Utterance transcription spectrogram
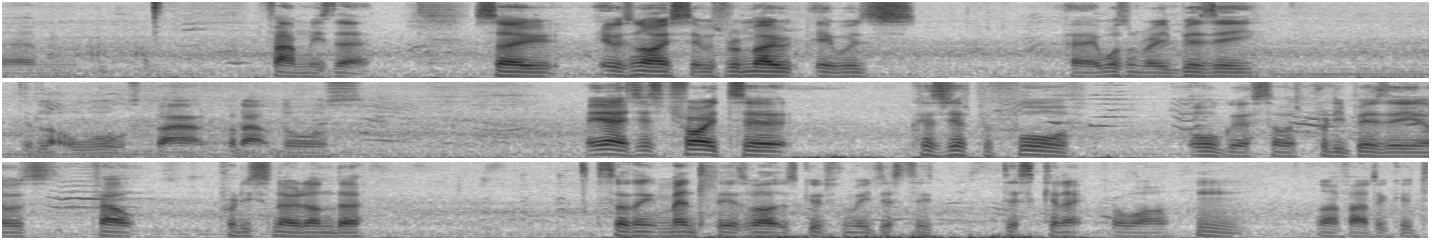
um, families there. So it was nice. It was remote. It was uh, it wasn't very busy. Did a lot of walks. Got out. Got outdoors. And yeah, just tried to because just before August I was pretty busy. I was felt pretty snowed under. So I think mentally as well, it was good for me just to disconnect for a while Mm. and I've had a good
